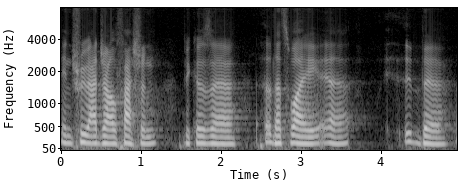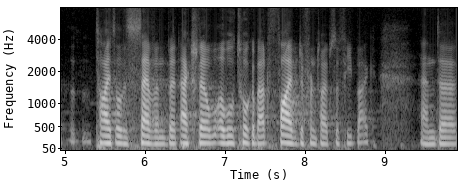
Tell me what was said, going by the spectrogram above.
in true agile fashion because uh, that's why uh, the title is seven, but actually I will talk about five different types of feedback. And uh,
